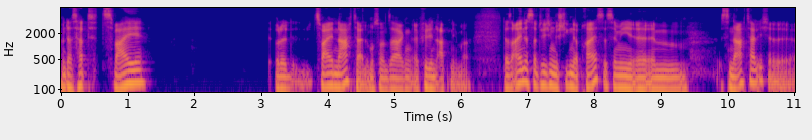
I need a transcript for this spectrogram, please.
Und das hat zwei oder zwei Nachteile, muss man sagen, äh, für den Abnehmer. Das eine ist natürlich ein gestiegener Preis, das ist, irgendwie, äh, ist nachteilig äh,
